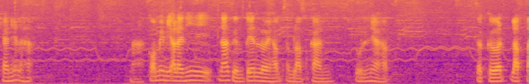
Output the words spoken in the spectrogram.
แค่นี้แหละฮะนะก็ไม่มีอะไรที่น่าตื่นเต้นเลยครับสำหรับการลุ้นเนี่ยครับสเกิร์ตรับไป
